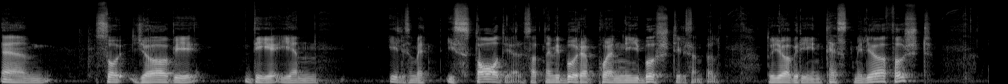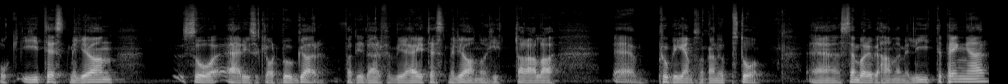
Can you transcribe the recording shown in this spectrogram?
eh, så gör vi det i, en, i, liksom ett, i stadier. Så att när vi börjar på en ny börs till exempel, då gör vi det i en testmiljö först. Och i testmiljön så är det ju såklart buggar. För det är därför vi är i testmiljön och hittar alla problem som kan uppstå. Eh, sen börjar vi handla med lite pengar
